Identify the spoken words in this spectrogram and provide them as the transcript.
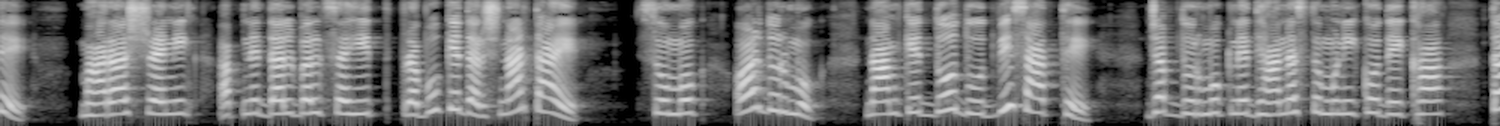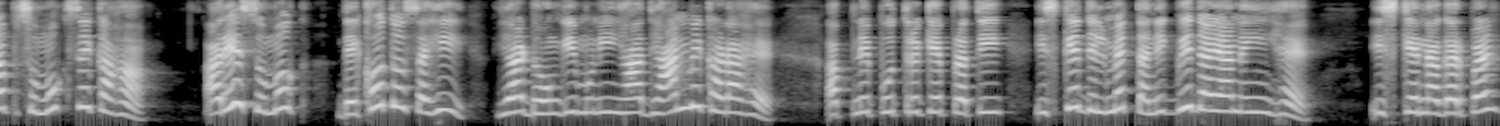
थे। महाराज सैनिक अपने दल बल सहित प्रभु के दर्शनार्थ आए। सुमुख और दुर्मुख नाम के दो दूत भी साथ थे। जब दुर्मुख ने ध्यानस्थ मुनि को देखा, तब सुमुख से कहा, अरे सुमुख, देखो तो सही, यह ढोंगी मुनि यहाँ ध्यान में खड़ा है। अपने पुत्र के प्रति इसके दिल में तनिक भी दया नहीं है। इसके नगर पर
